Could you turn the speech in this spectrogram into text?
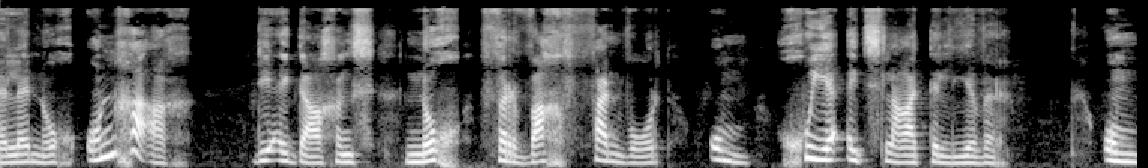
hulle nog ongeag die uitdagings nog verwag van word om goeie uitslae te lewer om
